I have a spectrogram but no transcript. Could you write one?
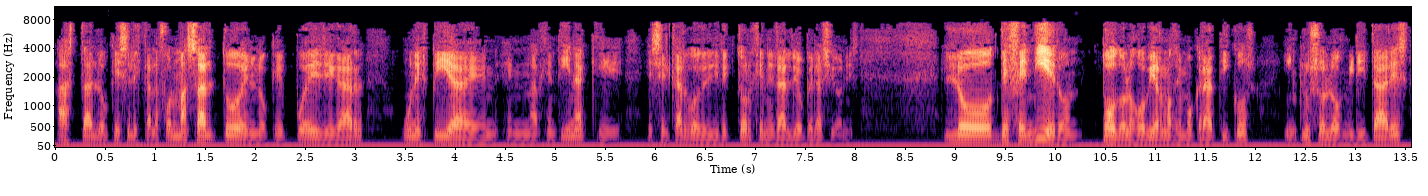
hasta lo que es el escalafón más alto en lo que puede llegar un espía en, en Argentina, que es el cargo de director general de operaciones. Lo defendieron todos los gobiernos democráticos, incluso los militares,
